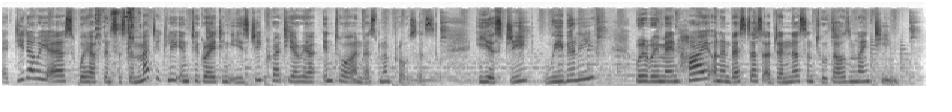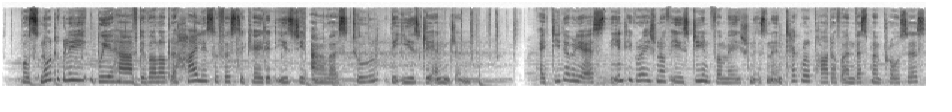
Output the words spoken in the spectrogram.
At DWS, we have been systematically integrating ESG criteria into our investment process. ESG, we believe, will remain high on investors' agendas in 2019. Most notably, we have developed a highly sophisticated ESG analyze tool, the ESG Engine. At DWS, the integration of ESG information is an integral part of our investment process.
